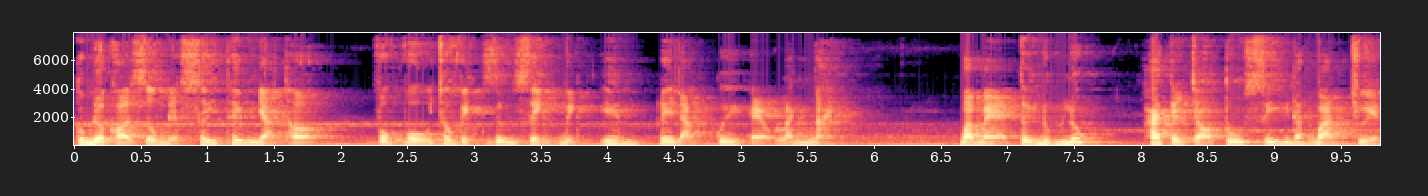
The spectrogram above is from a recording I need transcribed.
cũng được họ dùng để xây thêm nhà thờ, phục vụ cho việc giữ gìn bình yên nơi làng quê hẻo lánh này. Bà mẹ tới đúng lúc, hai thầy trò tu sĩ đang bàn chuyện.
